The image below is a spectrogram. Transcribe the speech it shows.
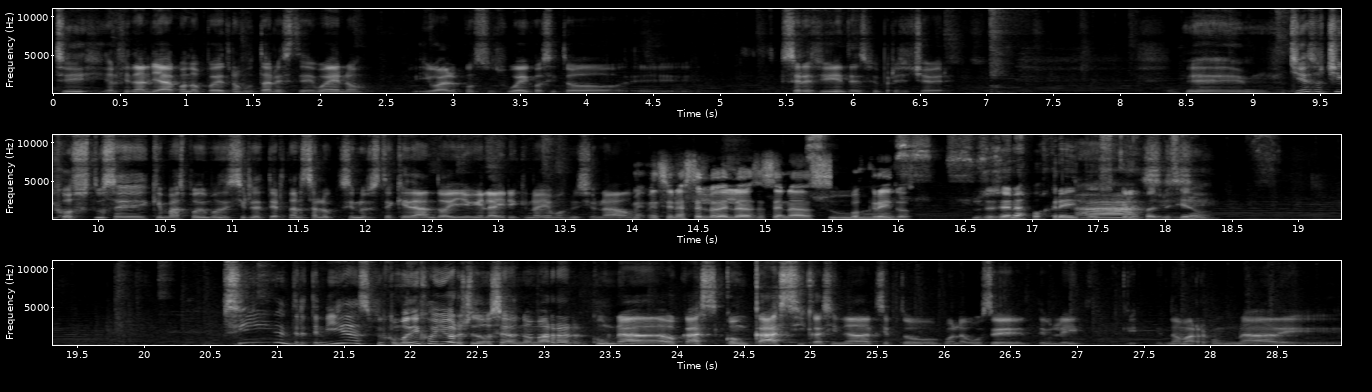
Sí, y al final ya cuando puede transmutar este, bueno, igual con sus huecos y todo, eh, seres vivientes, me parece chévere. Eh, y eso chicos, no sé qué más podemos decir de Eternals, algo que se nos esté quedando ahí en el aire que no hayamos mencionado. Me- Mencionaste lo de las escenas Sus- post créditos. Sus escenas post créditos, Ah, ¿qué les sí, parecieron? Sí, entretenidas, pues como dijo George, ¿no? o sea, no amarra con nada, o casi, con casi, casi nada, excepto con la voz de, de Blade, que no amarra con nada de,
